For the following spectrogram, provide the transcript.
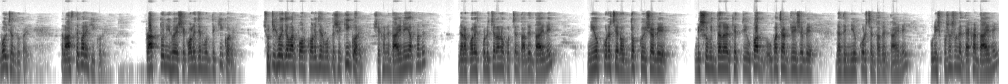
বলছেন তো তাই। তাহলে আসতে পারে কি করে? প্রাক্তনী হয়ে সে কলেজের মধ্যে কি করে? ছুটি হয়ে যাওয়ার পর কলেজের মধ্যে সে কি করে? সেখানে দায় নেই আপনাদের? যারা কলেজ পরিচালনা করছেন, তাদের দায় নেই? নিয়োগ করেছেন অধ্যক্ষ হিসাবে, বিশ্ববিদ্যালয়ের ক্ষেত্রে উপা উপাচার্য হিসেবে যাদের নিয়োগ করেছেন, তাদের দায় নেই। পুলিশ প্রশাসনের দেখার দায় নেই।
